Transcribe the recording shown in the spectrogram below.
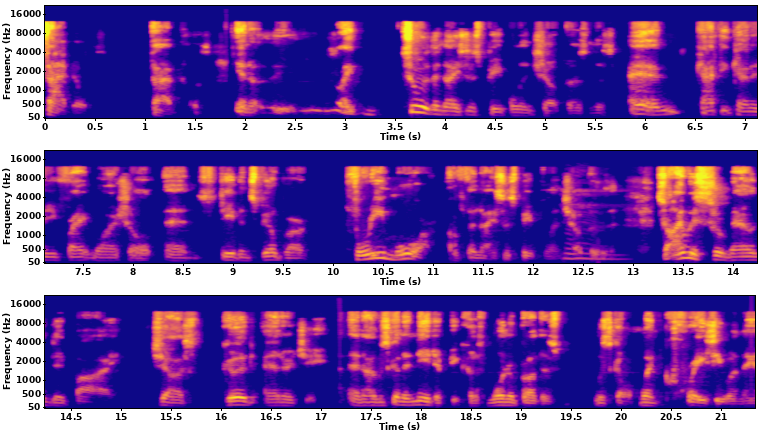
Fabulous. Fabulous. You know, like two of the nicest people in show business. And Kathy Kennedy, Frank Marshall, and Steven Spielberg, three more of the nicest people in show business. Mm. So I was surrounded by just good energy, and I was going to need it because Warner Brothers was going went crazy when they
